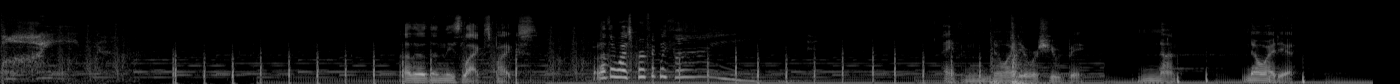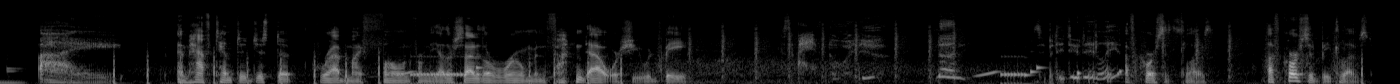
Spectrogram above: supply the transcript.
fine. Other than these lag spikes. But otherwise perfectly fine. I have no idea where she would be. None. No idea. I am half tempted just to grab my phone from the other side of the room and find out where she would be. Because I have no idea. None. Zippity doo diddly. Of course it's closed. Of course it'd be closed.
